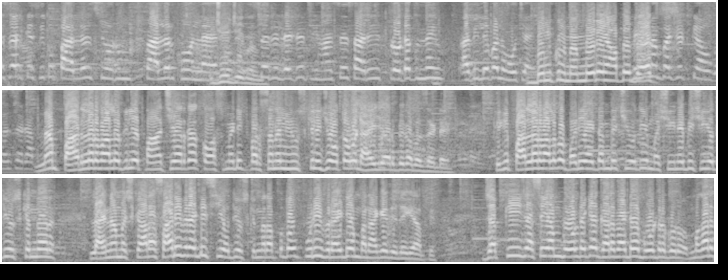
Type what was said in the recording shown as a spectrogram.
सर किसी को पार्लर शोरूम पार्लर खोलना है जी, तो जी, मैम। रिलेटेड यहाँ से सारी प्रोडक्ट नहीं अवेलेबल हो जाएँगे। बिल्कुल मैम मेरे यहाँ पे बजट क्या होगा सर मैम पार्लर वालों के लिए पाँच हज़ार का कॉस्मेटिक पर्सनल यूज़ के लिए जो होता है वो ढाई हज़ार रुपये का बजट है। क्योंकि पार्लर वालों को बड़ी आइटम भी चाहिए होती है मशीनें भी चाहिए होती है उसके अंदर लाइना मस्कारा सारी वैरायटी चाहिए होती है उसके अंदर। आपको तो पूरी वरायटी हम बना के दे देंगे पे। जबकि जैसे हम बोल रहे हैं घर बैठे ऑर्डर करो मगर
